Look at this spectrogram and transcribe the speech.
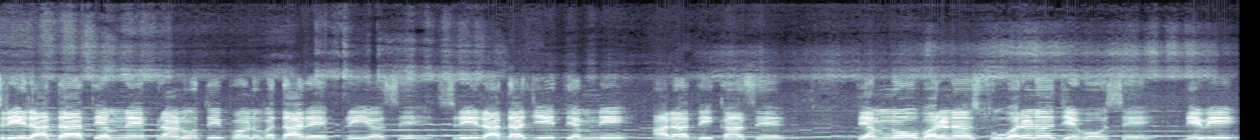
શ્રી રાધા તેમને પ્રાણોથી પણ વધારે પ્રિય છે. શ્રી રાધાજી તેમની આરાધિકા છે. તેમનો વર્ણ સુવર્ણ જેવો છે. દેવી,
